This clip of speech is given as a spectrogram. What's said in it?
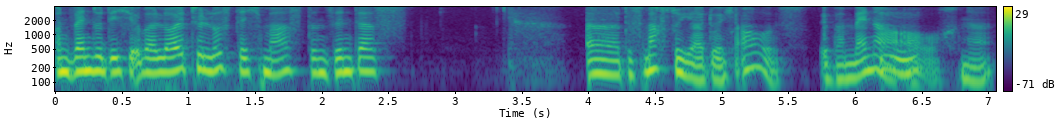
Und wenn du dich über Leute lustig machst, dann sind das, äh, das machst du ja durchaus, über Männer mhm. auch, ne?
